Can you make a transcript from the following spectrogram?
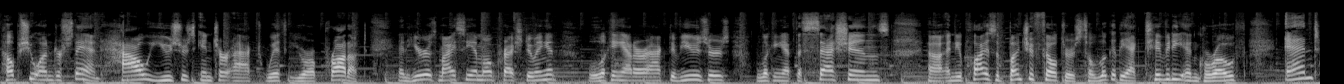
helps you understand how users interact with your product. And here is my CMO Presh doing it, looking at our active users, looking at the sessions, uh, and he applies a bunch of filters to look at the activity and growth and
